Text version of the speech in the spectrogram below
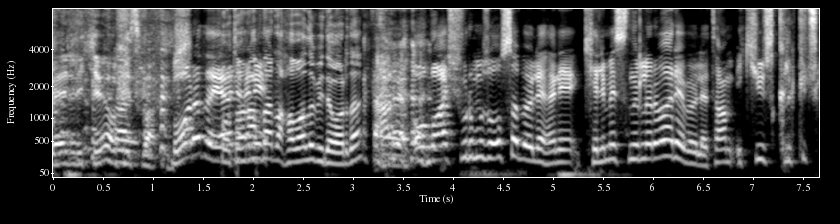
Belli ki ofis bak. Bu arada yani hani- Fotoğraflar da havalı bir de orada. Abi o başvurumuz olsa böyle hani kelime sınırları var ya böyle tam 243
